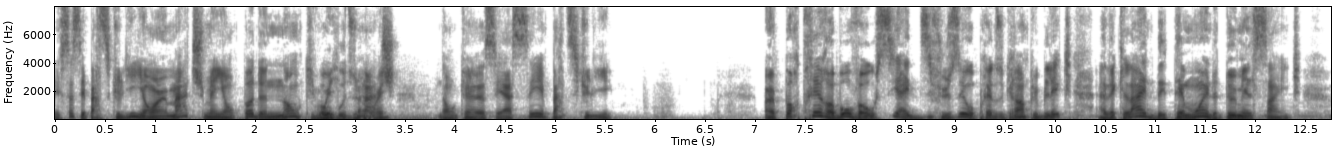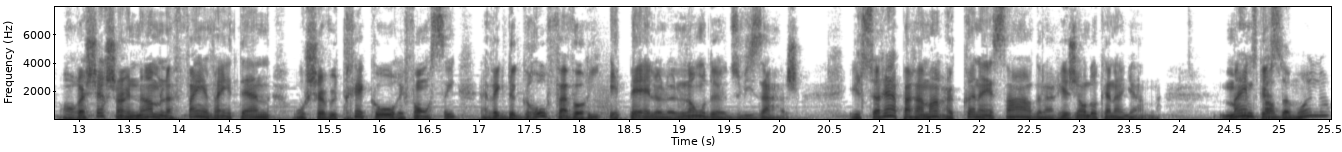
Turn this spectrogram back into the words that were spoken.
Et ça, c'est particulier. Ils ont un match, mais ils n'ont pas de nom qui va Oui, au bout du ben match. Donc, euh, c'est assez particulier. Un portrait robot va aussi être diffusé auprès du grand public avec l'aide des témoins de 2005. On recherche un homme la fin vingtaine, aux cheveux très courts et foncés, avec de gros favoris épais là, le long de- du visage. Il serait apparemment un connaisseur de la région d'Okanagan. Même Là, tu que parles de moi, là?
